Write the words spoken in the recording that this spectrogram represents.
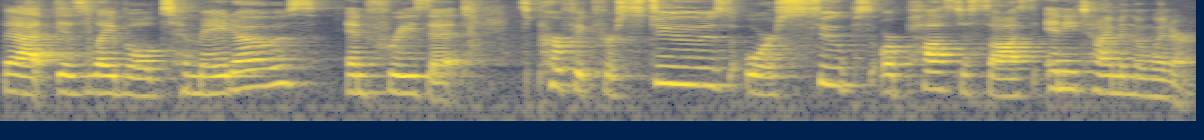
that is labeled tomatoes and freeze it. It's perfect for stews or soups or pasta sauce anytime in the winter.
